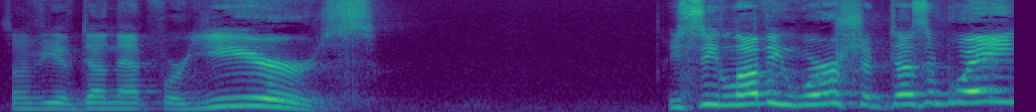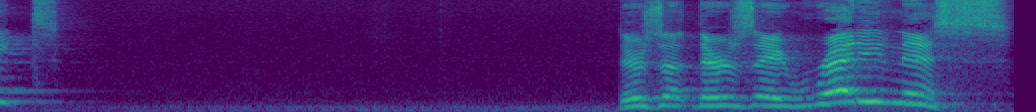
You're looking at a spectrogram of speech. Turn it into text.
Some of you have done that for years. You see, loving worship doesn't wait. There's a, there's a readiness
